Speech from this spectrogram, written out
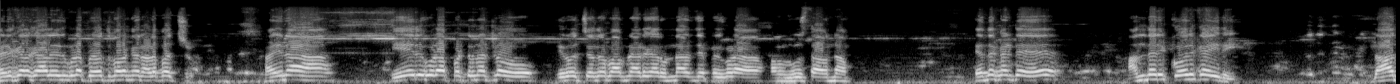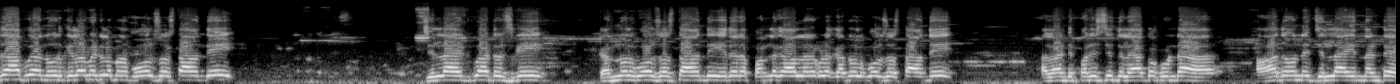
మెడికల్ కాలేజ్ కూడా ప్రభుత్వ పరంగా నడపచ్చు. అయినా ఏది కూడా పట్టునట్లు ఈరోజు చంద్రబాబు నాయుడు గారు ఉన్నారని చెప్పేసి కూడా మనం చూస్తా ఉన్నాం. ఎందుకంటే అందరి కోరిక ఇది. దాదాపుగా నూరు కిలోమీటర్లు మనం పోవాల్సి వస్తూ ఉంది. జిల్లా హెడ్ క్వార్టర్స్కి కర్నూలు పోవాల్సి వస్తూ ఉంది. ఏదైనా పనులు కావాలన్నా కూడా కర్నూలు పోవాల్సి వస్తూ ఉంది. అలాంటి పరిస్థితి లేకోకుండా ఆదోని జిల్లా అయిందంటే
